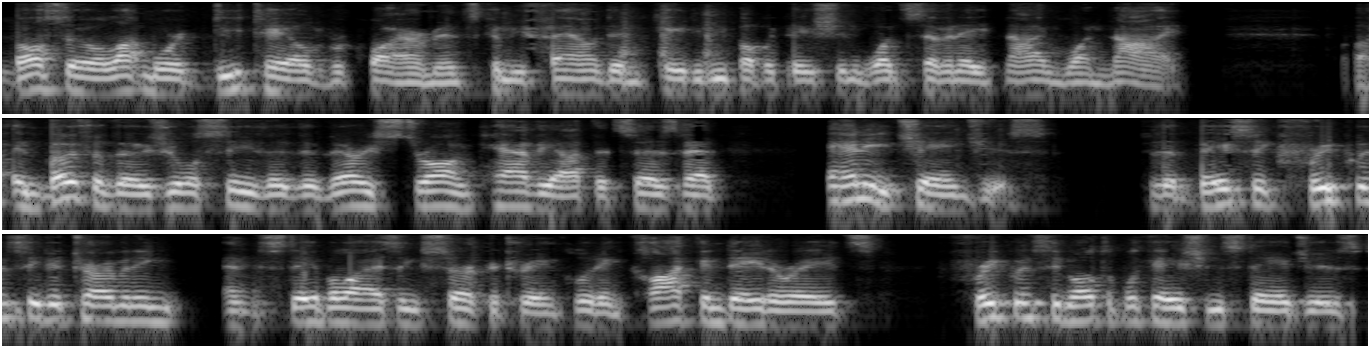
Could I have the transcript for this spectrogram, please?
And also a lot more detailed requirements can be found in KDB publication 178919. Uh, in both of those, you will see the, the very strong caveat that says that any changes to the basic frequency determining and stabilizing circuitry, including clock and data rates, frequency multiplication stages,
